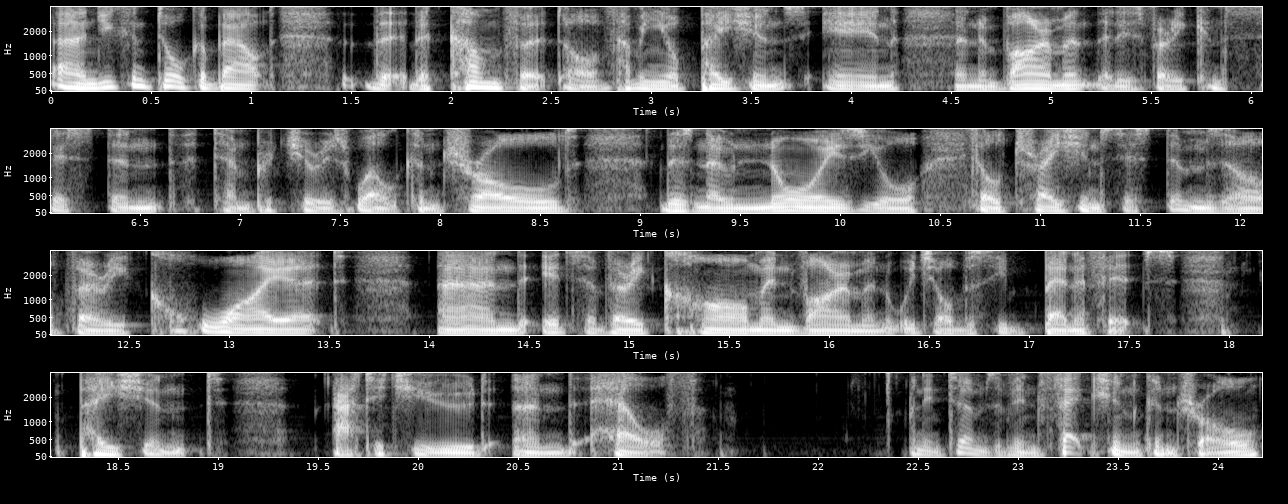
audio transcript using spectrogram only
And you can talk about the, the comfort of having your patients in an environment that is very consistent, the temperature is well controlled, there's no noise, your filtration systems are very quiet, and it's a very calm environment, which obviously benefits patient attitude and health. And in terms of infection control,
